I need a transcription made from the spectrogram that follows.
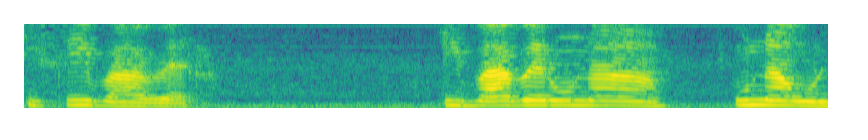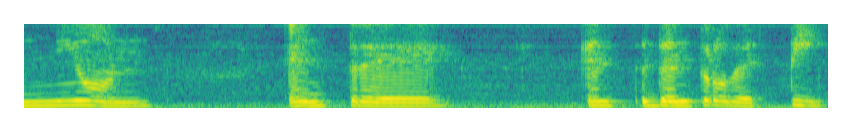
Y sí va a haber. Y va a haber una, una unión entre dentro de ti.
